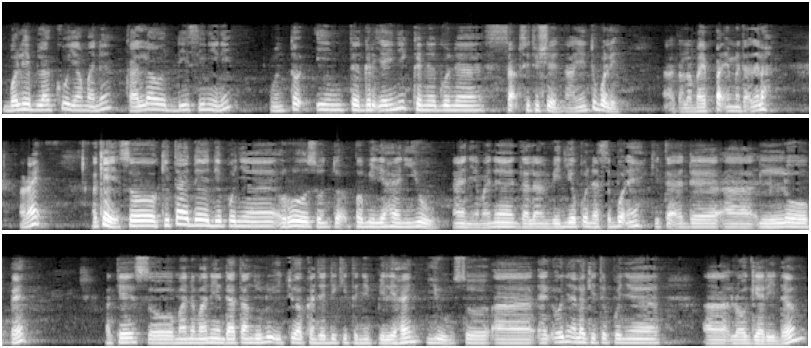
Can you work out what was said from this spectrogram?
boleh berlaku yang mana kalau di sini ni untuk integrate yang ini kena guna substitution. Ha, yang tu boleh. Ha, kalau by part memang tak adalah. Alright. Okay, so kita ada dia punya rules untuk pemilihan U. Kan, yang mana dalam video pun dah sebut eh. Kita ada uh, low pad. Okay, so mana-mana yang datang dulu itu akan jadi kita punya pilihan U. So, uh, LO ni adalah kita punya uh, logarithm.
